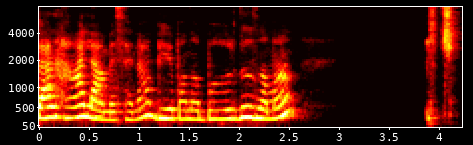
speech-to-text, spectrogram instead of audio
ben hala mesela biri bana bağırdığı zaman hiç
